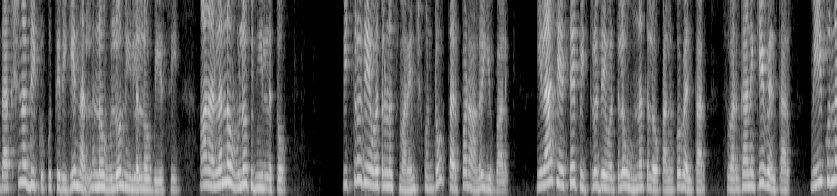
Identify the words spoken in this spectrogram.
దక్షిణ దిక్కుకు తిరిగి నల్ల నువ్వులు నీళ్ళలో వేసి ఆ నల్ల నువ్వులు నీళ్ళతో పితృదేవతలను స్మరించుకుంటూ తర్పణాలు ఇవ్వాలి. ఇలా చేస్తే పితృదేవతలు ఉన్నత లోకాలకు వెళ్తారు. స్వర్గానికి వెళ్తారు. మీకున్న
